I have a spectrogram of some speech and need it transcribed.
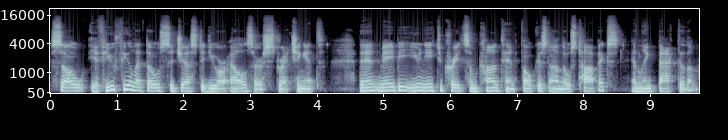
So if you feel that those suggested URLs are stretching it, then maybe you need to create some content focused on those topics and link back to them.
